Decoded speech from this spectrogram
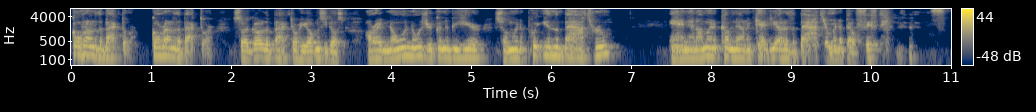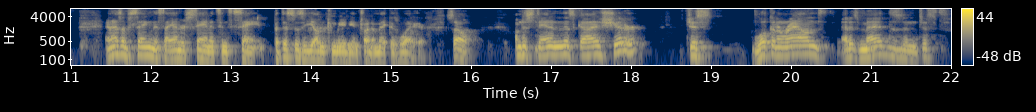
"Go around to the back door." Go around to the back door. So I go to the back door. He opens. He goes, All right, no one knows you're going to be here. So I'm going to put you in the bathroom. And then I'm going to come down and get you out of the bathroom in about 15 minutes. and as I'm saying this, I understand it's insane, but this is a young comedian trying to make his way here. So I'm just standing in this guy's shitter, just looking around at his meds and just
